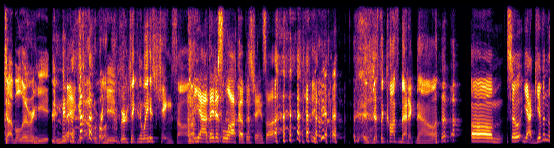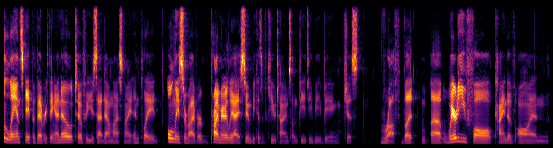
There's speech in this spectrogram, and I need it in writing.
double overheat. Mega overheat. We're taking away his chainsaw. yeah, they just lock up his chainsaw. yeah. It's just a cosmetic now. Um. So yeah, given the landscape of everything, I know Tofu, you sat down last night and played only Survivor, primarily, I assume, because of queue times on PTB being just rough. But uh, where do you fall, kind of on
